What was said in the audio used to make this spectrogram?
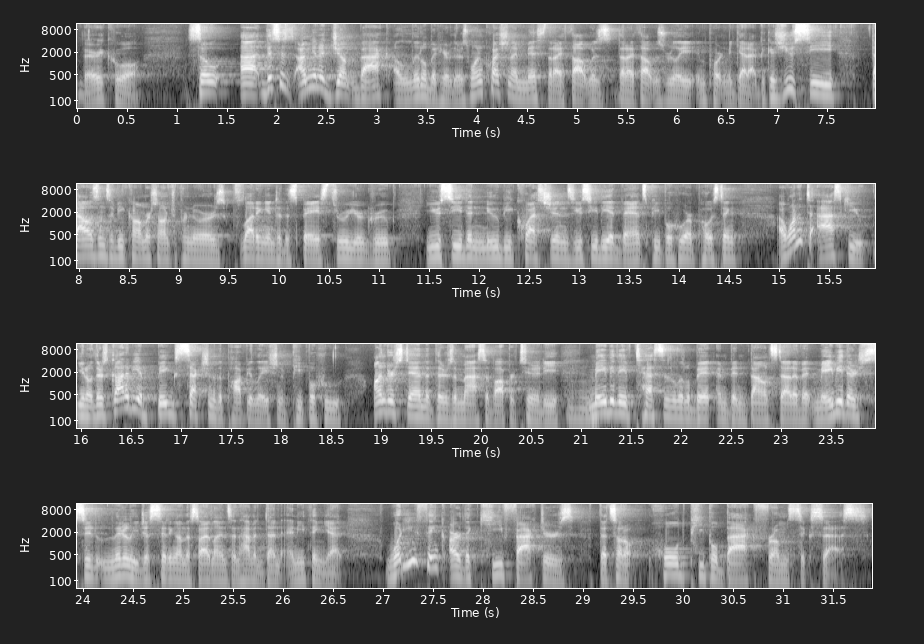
Very cool. So uh, this is I'm going to jump back a little bit here. There's one question I missed that I thought was that I thought was really important to get at because you see thousands of e-commerce entrepreneurs flooding into the space through your group. You see the newbie questions, you see the advanced people who are posting. I wanted to ask you, you know, there's got to be a big section of the population of people who understand that there's a massive opportunity. Mm-hmm. Maybe they've tested a little bit and been bounced out of it. Maybe they're sit- literally just sitting on the sidelines and haven't done anything yet. What do you think are the key factors that sort of hold people back from success?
